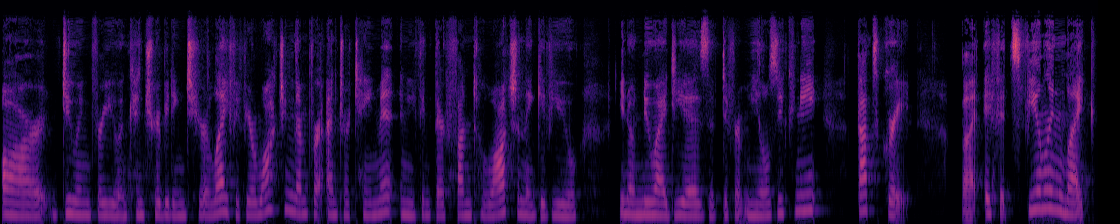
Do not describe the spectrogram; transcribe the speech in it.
are doing for you and contributing to your life. If you're watching them for entertainment and you think they're fun to watch and they give you, you know, new ideas of different meals you can eat, that's great. But if it's feeling like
